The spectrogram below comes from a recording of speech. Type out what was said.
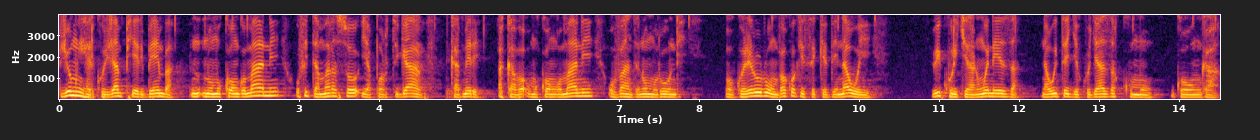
By'umwihariko Jean Pierre Bemba ni umukongomani ufite amaraso ya Portugal. Kamere akaba umukongomani uvanze n'umurundi. Ubwo rero urumva ko Kisekedi nawe bikurikiranwe neza nawe itegeko ryaza kumugonga.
